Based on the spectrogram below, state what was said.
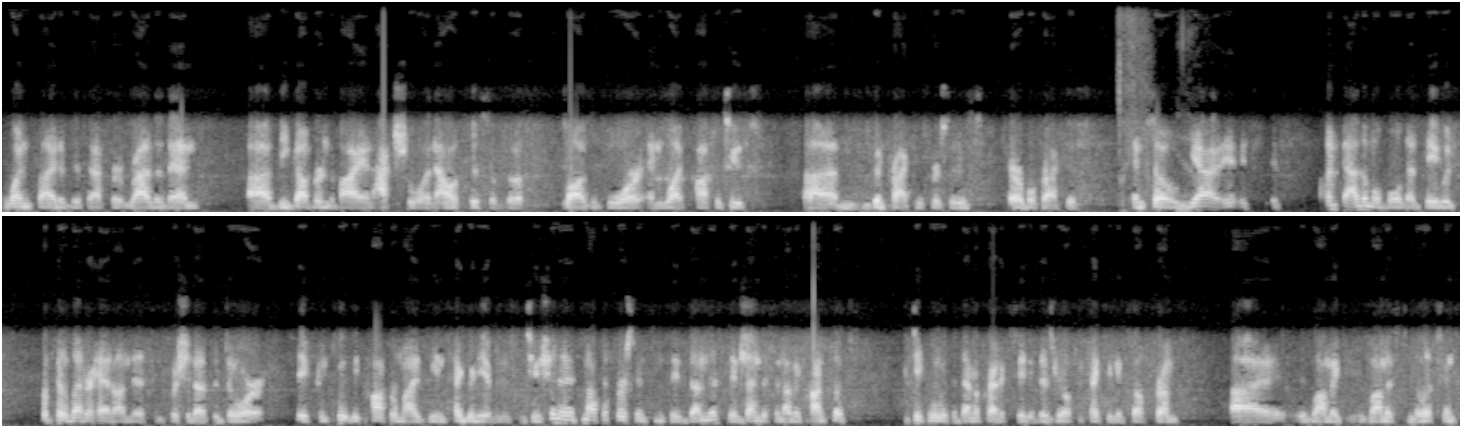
one side of this effort rather than uh, be governed by an actual analysis of the laws of war and what constitutes um, good practice versus terrible practice. And so, yeah, it, it's, it's unfathomable that they would put their letterhead on this and push it out the door They've completely compromised the integrity of an institution, and it's not the first instance they've done this. They've done this in other conflicts, particularly with the Democratic State of Israel protecting itself from uh, Islamic Islamist militants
